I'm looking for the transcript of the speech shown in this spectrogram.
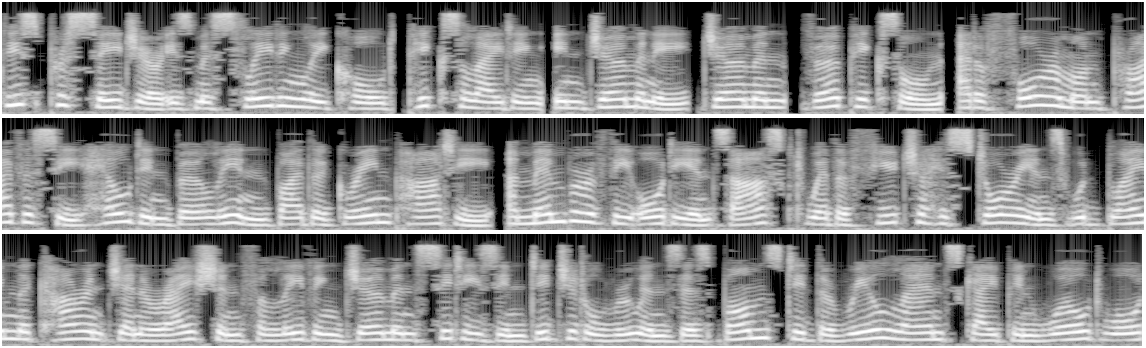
This procedure is misleadingly called pixelating in Germany German, Verpixeln. At a forum on privacy held in Berlin by the Green Party, a member of the audience asked whether future historians would blame the current generation for leaving German cities in digital ruins as bombs did the real landscape in World War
